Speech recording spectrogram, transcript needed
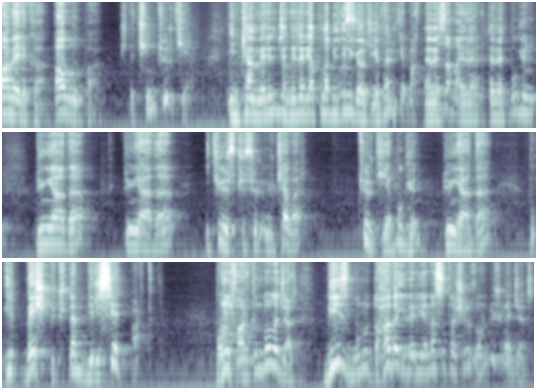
Amerika, Avrupa, işte Çin, Türkiye. İmkan verilince neler yapılabildiğini Rusya, gördük Çin, efendim. Türkiye. Baktığınız Evet, zaman evet, yani evet. bugün dünyada dünyada 200 küsür ülke var. Türkiye bugün dünyada bu ilk 5 güçten birisi artık. Bunun farkında olacağız. Biz bunu daha da ileriye nasıl taşırız onu düşüneceğiz.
